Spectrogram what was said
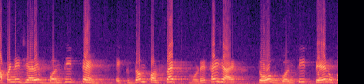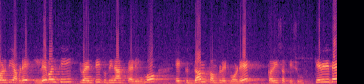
આપણને જ્યારે વનથી ટેન એકદમ પરફેક્ટ મોડે થઈ જાય, તો વનથી ટેન ઉપરથી આપણે ઇલેવનથી ટ્વેન્ટી સુધીના સ્પેલિંગો એકદમ કમ્પ્લીટ મોડે કરી શકીશું. કેવી રીતે?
